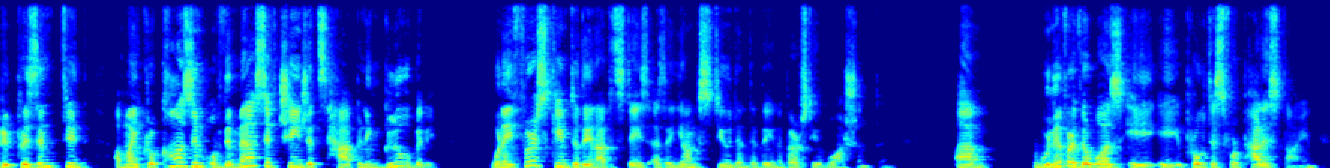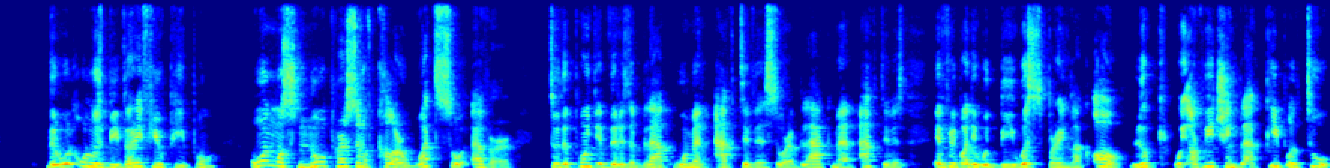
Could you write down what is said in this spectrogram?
represented a microcosm of the massive change that's happening globally. When i first came to the united states as a young student at the university of washington um, whenever there was a, a protest for palestine there will always be very few people almost no person of color whatsoever to the point if there is a black woman activist or a black man activist everybody would be whispering like oh look we are reaching black people too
